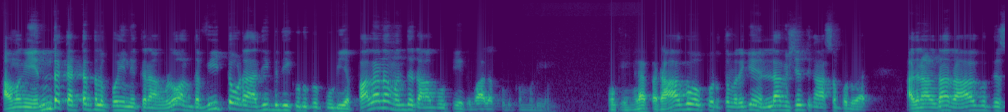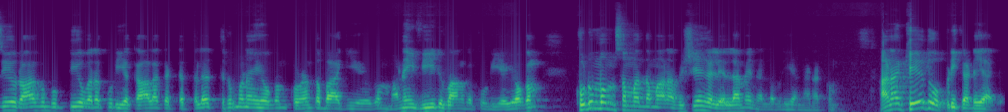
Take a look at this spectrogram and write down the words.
அவங்க எந்த கட்டத்துல போய் நிக்கிறாங்களோ அந்த வீட்டோட அதிபதி கொடுக்கக்கூடிய பலனை வந்து ராகு கேதுவால கொடுக்க முடியும். ஓகேங்களா? இப்ப ராகுவை பொறுத்த வரைக்கும் எல்லா விஷயத்துக்கும் ஆசைப்படுவார். அதனாலதான் ராகு திசையோ ராகு புக்தியோ வரக்கூடிய காலகட்டத்துல திருமண யோகம் குழந்தை பாகிய யோகம் மனை வீடு வாங்கக்கூடிய யோகம் குடும்பம் சம்பந்தமான விஷயங்கள் எல்லாமே நல்லபடியா நடக்கும். ஆனா கேது அப்படி கிடையாது.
